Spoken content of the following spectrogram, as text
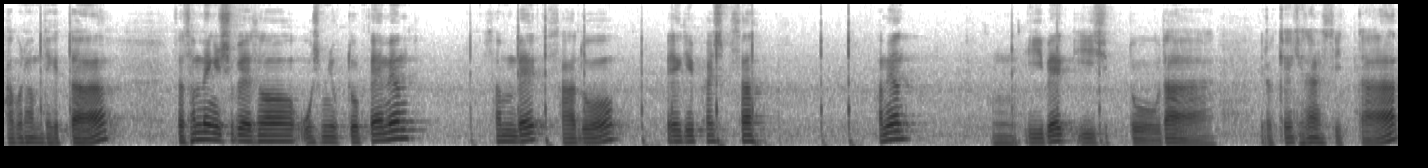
답을 하면 되겠다. 그래서 360에서 56도 빼면 304도 빼기 84 하면 음, 220도다 이렇게 계산할 수 있다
